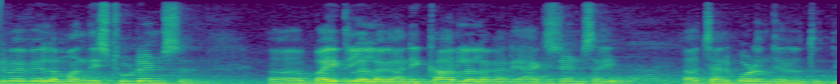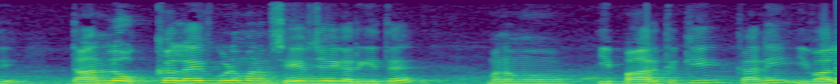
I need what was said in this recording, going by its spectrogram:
ఇరవై వేల మంది స్టూడెంట్స్ బైక్లలో కానీ కార్లలో కానీ యాక్సిడెంట్స్ అయి చనిపోవడం జరుగుతుంది. దానిలో ఒక్క లైఫ్ కూడా మనం సేవ్ చేయగలిగితే మనము ఈ పార్క్కి కానీ ఇవాళ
